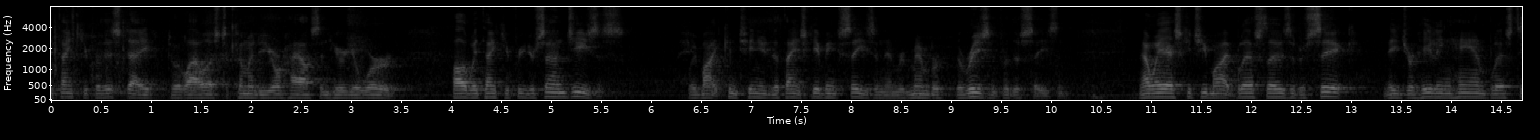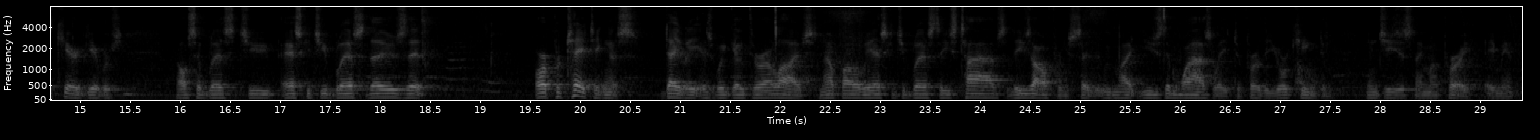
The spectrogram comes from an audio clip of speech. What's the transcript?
Thank you for this day to allow us to come into your house and hear your word. Father, we thank you for your son, Jesus. We might continue the Thanksgiving season and remember the reason for this season. Now we ask that you might bless those that are sick, need your healing hand, bless the caregivers. Also bless that you, ask that you bless those that are protecting us daily as we go through our lives. Now, Father, we ask that you bless these tithes these offerings so that we might use them wisely to further your kingdom. In Jesus' name I pray. Amen.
